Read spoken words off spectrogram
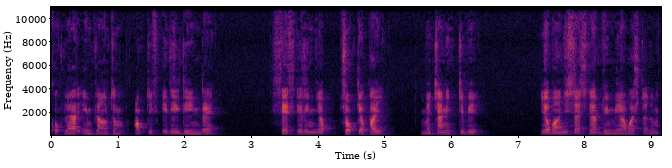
Kokleer implantım aktif edildiğinde seslerin yap çok yapay, mekanik gibi yabancı sesler duymaya başladım.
